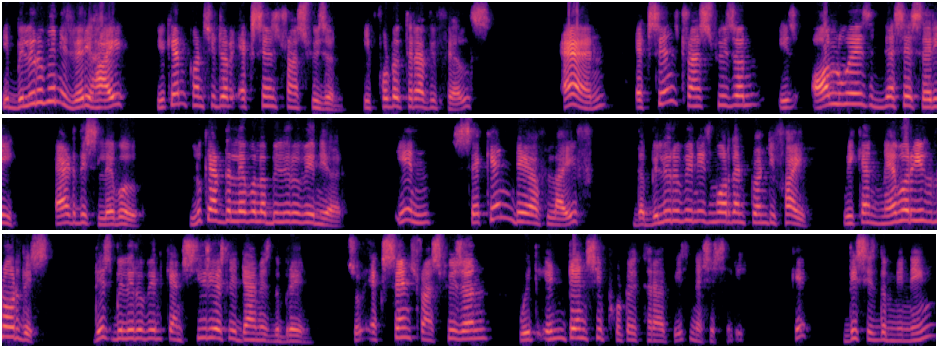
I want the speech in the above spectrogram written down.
If bilirubin is very high, you can consider exchange transfusion if phototherapy fails. And exchange transfusion is always necessary at this level. Look at the level of bilirubin here. In second day of life, the bilirubin is more than 25. We can never ignore this. This bilirubin can seriously damage the brain. So exchange transfusion with intensive phototherapy is necessary. Okay, this is the meaning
